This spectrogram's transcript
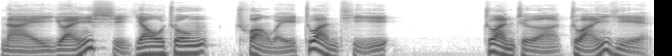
乃原始腰中创为传体，传者转也，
